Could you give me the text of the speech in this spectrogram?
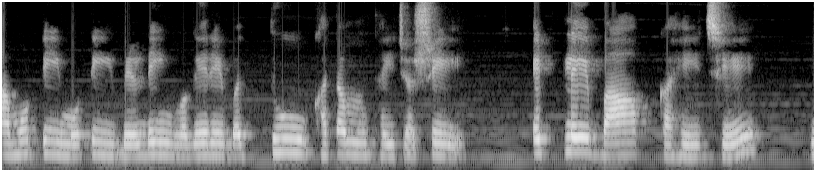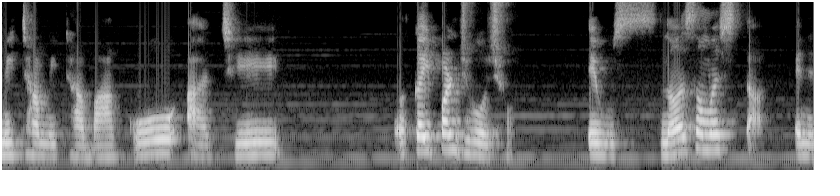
આ મોટી મોટી બિલ્ડિંગ વગેરે બધું ખતમ થઈ જશે. એટલે બાપ કહે છે, મીઠા મીઠા બાકો આજે કંઈ પણ જુઓ છો, એવું ન સમજતા, એને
